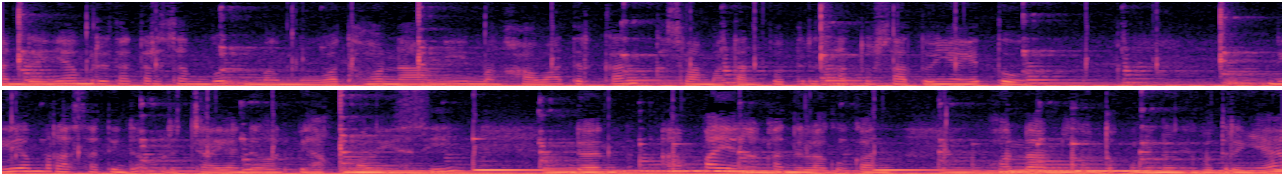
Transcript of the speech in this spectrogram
Adanya berita tersebut membuat Honami mengkhawatirkan keselamatan putri satu-satunya itu. Dia merasa tidak percaya dengan pihak polisi dan apa yang akan dilakukan Honami untuk melindungi putrinya.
